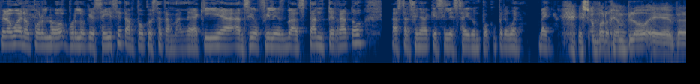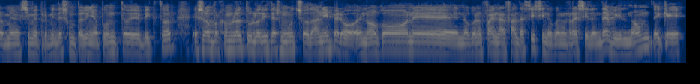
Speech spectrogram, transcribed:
Pero bueno, por lo, por lo que se dice tampoco está tan mal. Aquí han sido fieles bastante rato hasta el final que se les ha ido un poco. Pero bueno, venga. Eso, por ejemplo, eh, pero me- si me permites un pequeño punto, eh, Víctor, eso, por ejemplo, tú lo dices mucho, Dani, pero no con, eh, no con el Final Fantasy, sino con el Resident Evil, ¿no? De que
